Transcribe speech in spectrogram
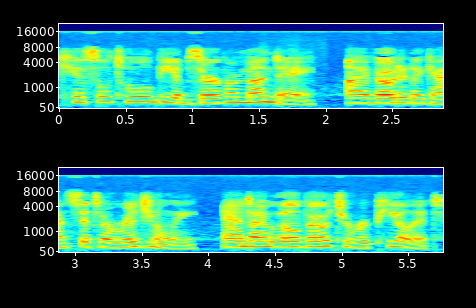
Kissell told the Observer Monday. I voted against it originally, and I will vote to repeal it.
